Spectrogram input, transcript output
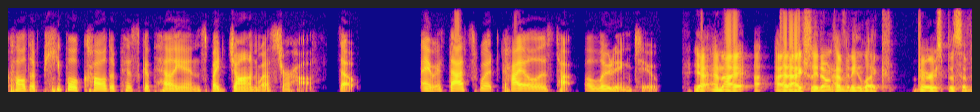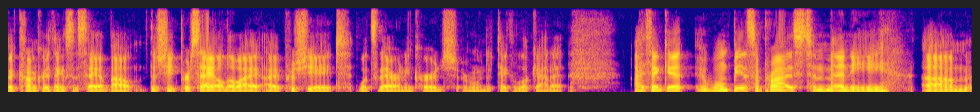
called "A People Called Episcopalians" by John Westerhoff. So, anyway, that's what Kyle is ta- alluding to. Yeah, and I I actually don't have any like very specific concrete things to say about the sheet per se, although I, I appreciate what's there and encourage everyone to take a look at it. I think it it won't be a surprise to many um,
